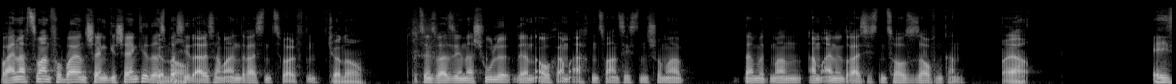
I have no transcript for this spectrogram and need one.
Weihnachtsmann vorbei und schenkt Geschenke. Das genau. passiert alles am 31.12. Genau. Beziehungsweise in der Schule dann auch am 28. schon mal, damit man am 31. zu Hause saufen kann. Ja. Ey,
